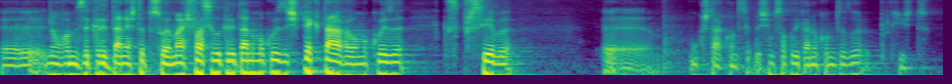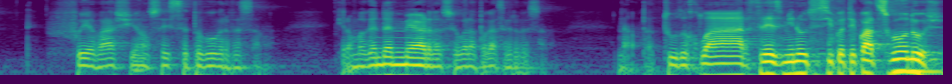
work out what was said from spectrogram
eh, não vamos acreditar nesta pessoa. É mais fácil acreditar numa coisa expectável, uma coisa que se perceba eh, o que está a acontecer. Deixa-me só clicar no computador, porque isto foi abaixo e eu não sei se apagou a gravação. Que era uma grande merda se eu agora apagasse a gravação. Não, está tudo a rolar. 13 minutos e 54 segundos.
